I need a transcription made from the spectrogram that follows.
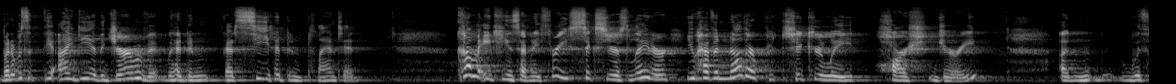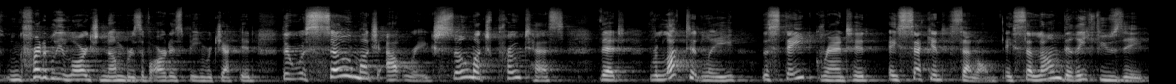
but it was the idea, the germ of it had been, that seed had been planted. Come 1873, six years later, you have another particularly harsh jury. Uh, with incredibly large numbers of artists being rejected, there was so much outrage, so much protest that reluctantly the state granted a second salon, a salon de refusés,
